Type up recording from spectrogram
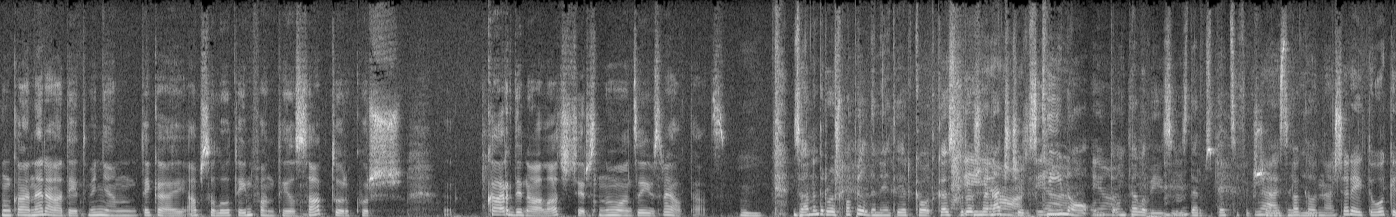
un kā nerādīt viņam tikai absolūti infantīlu saturu, kurš kardināli atšķiras no dzīves realitātes. Mm. Zana, droši papildiniet, ir kaut kas droši vien atšķiras jā, kino un, jā. un televīzijas mm -hmm. darba specifika. Jā, es papildināšu arī to, ka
